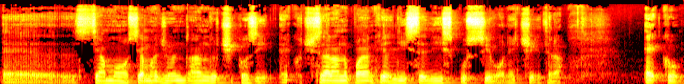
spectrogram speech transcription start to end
Eh, stiamo, stiamo aggiornandoci così. Ecco, ci saranno poi anche liste di discussione, eccetera. Ecco,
